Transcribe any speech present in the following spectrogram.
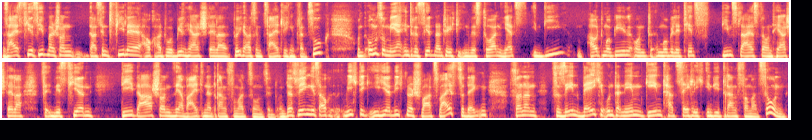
Das heißt, hier sieht man schon, da sind viele auch Automobilhersteller durchaus im zeitlichen Verzug. Und umso mehr interessiert natürlich die Investoren jetzt in die Automobil- und Mobilitätsdienstleister und Hersteller zu investieren, die da schon sehr weit in der Transformation sind. Und deswegen ist auch wichtig, hier nicht nur schwarz-weiß zu denken, sondern zu sehen, welche Unternehmen gehen tatsächlich in die Transformation.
